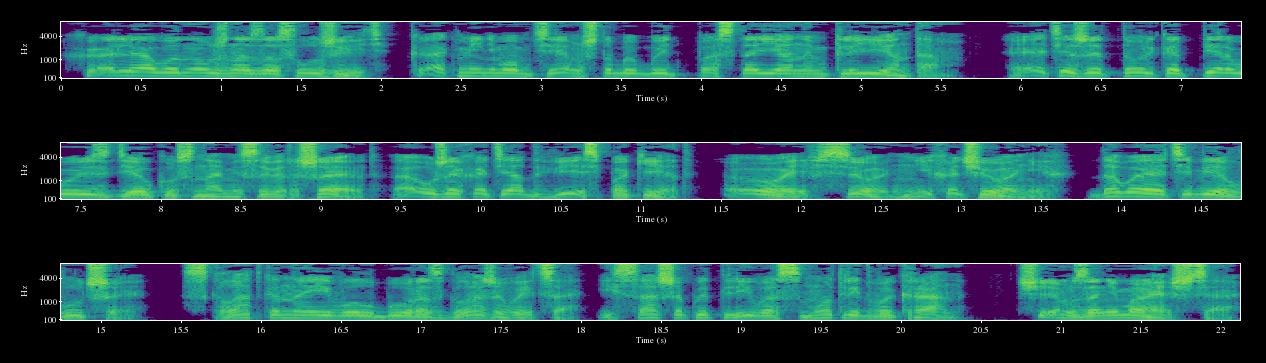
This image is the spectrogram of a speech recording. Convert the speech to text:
Халяву нужно заслужить, как минимум тем, чтобы быть постоянным клиентом. Эти же только первую сделку с нами совершают, а уже хотят весь пакет. Ой, все, не хочу о них. Давай о тебе лучше. Складка на его лбу разглаживается, и Саша пытливо смотрит в экран. Чем занимаешься?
